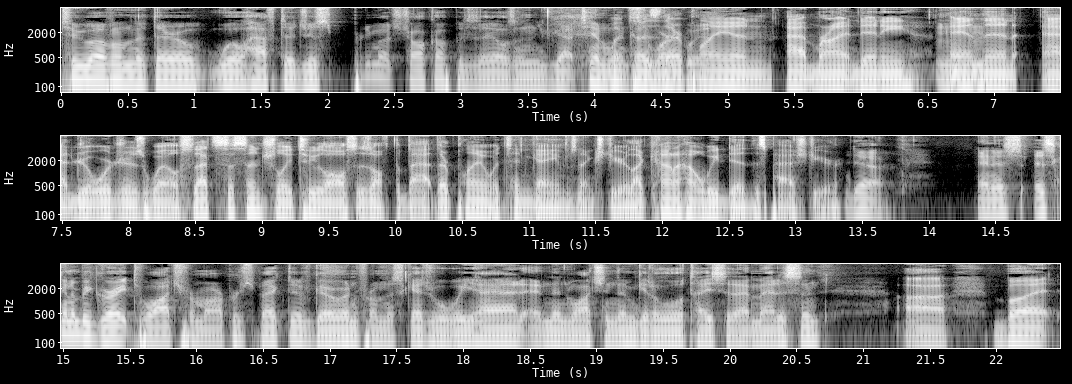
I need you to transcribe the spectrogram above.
two of them that they will have to just pretty much chalk up as L's, and you've got 10 wins because to work they're with. playing at Bryant Denny Mm-hmm. and then at Georgia as well. So that's essentially two losses off the bat. They're playing with 10 games next year, like kind of how we did this past year. Yeah. And it's it's going to be great to watch from our perspective, going from the schedule we had and then watching them get a little taste of that medicine. Uh, but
